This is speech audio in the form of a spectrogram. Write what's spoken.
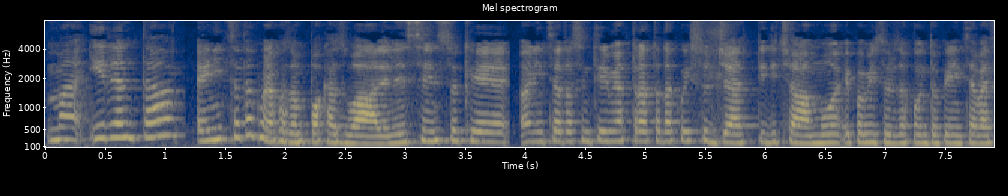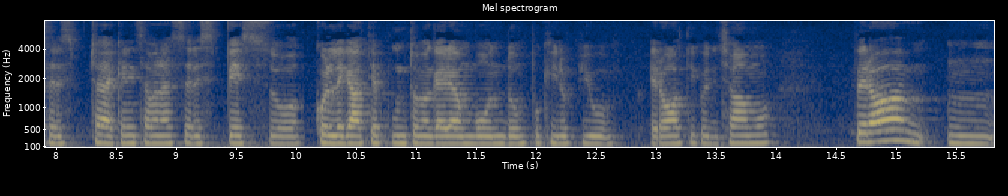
Ma in realtà è iniziata come una cosa un po' casuale, nel senso che ho iniziato a sentirmi attratta da quei soggetti, diciamo, e poi mi sono resa conto che, iniziava a essere, cioè, che iniziavano a essere spesso collegati appunto magari a un mondo un pochino più erotico, diciamo. Però mm,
